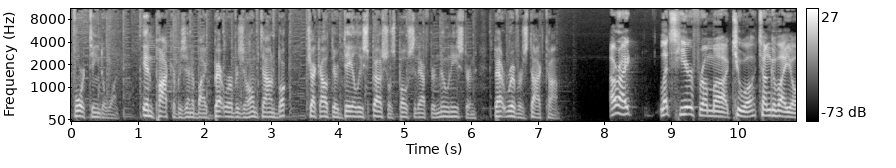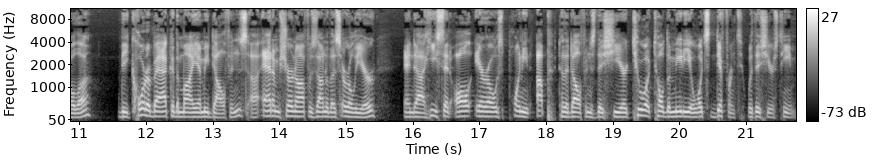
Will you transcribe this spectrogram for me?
14 to one. In pocket presented by Bet Rivers, your hometown book. Check out their daily specials posted after noon Eastern. BetRivers.com. All right, let's hear from uh, Tua Tagovailoa, the quarterback of the Miami Dolphins. Uh, Adam Chernoff was on with us earlier, and uh, he said all arrows pointing up to the Dolphins this year. Tua told the media what's different with this year's team.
